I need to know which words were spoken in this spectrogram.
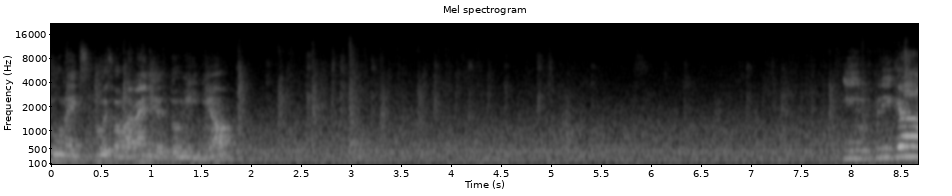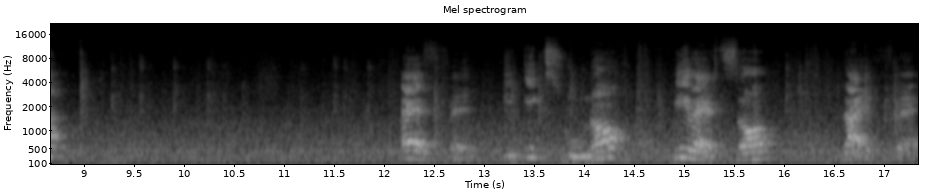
x1 e x2 sono elementi del dominio. Implica f di x1 diverso da f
